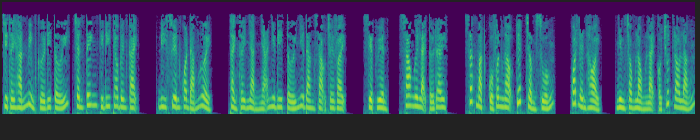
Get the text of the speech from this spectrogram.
Chỉ thấy hắn mỉm cười đi tới, Trần Tinh thì đi theo bên cạnh, đi xuyên qua đám người, thành thây nhàn nhã như đi tới như đang dạo chơi vậy. Diệp Huyền, sao ngươi lại tới đây? Sắc mặt của Vân Ngạo Tuyết trầm xuống, quát lên hỏi, nhưng trong lòng lại có chút lo lắng,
